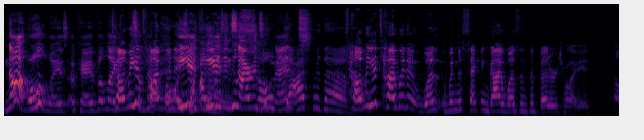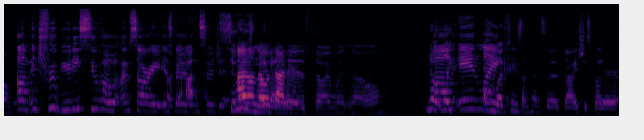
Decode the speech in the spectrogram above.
Not always, okay, but like Tell me a sometimes- time when it Ian, wasn't. Ian in Sirens so Lament. bad for them. Tell me a time when it was when the second guy wasn't the better choice. Tell me. Um, in True Beauty, Suho, I'm sorry, is Okay, better I- than Sojin. Su- I don't know what that better. is, so I wouldn't know. No, um, like in in like webtoons, sometimes the guy's just better.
